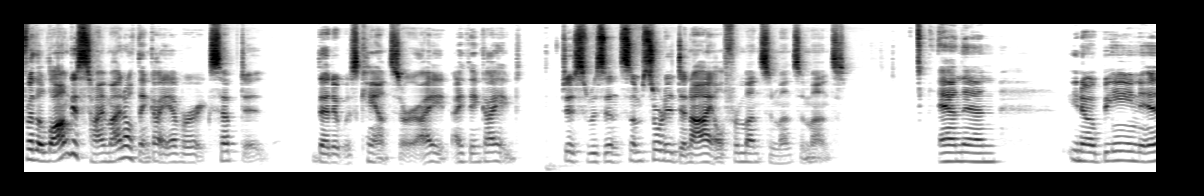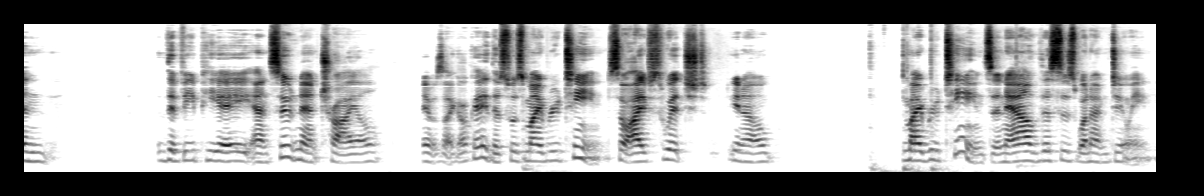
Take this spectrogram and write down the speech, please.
for the longest time i don't think i ever accepted that it was cancer. I, I think I just was in some sort of denial for months and months and months. And then, you know, being in the VPA and Sutent trial, it was like, okay, this was my routine. So I've switched, you know, my routines and now this is what I'm doing.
